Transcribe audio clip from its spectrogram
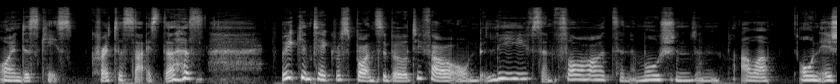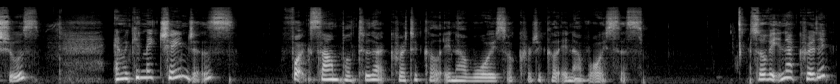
or in this case, criticized us, we can take responsibility for our own beliefs and thoughts and emotions and our own issues and we can make changes, for example, to that critical inner voice or critical inner voices. So the inner critic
